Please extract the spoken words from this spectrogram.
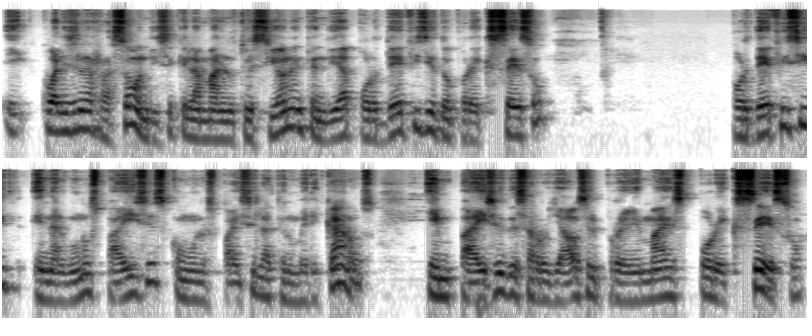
eh, ¿cuál es la razón? Dice que la malnutrición entendida por déficit o por exceso, por déficit en algunos países como en los países latinoamericanos. En países desarrollados el problema es por exceso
